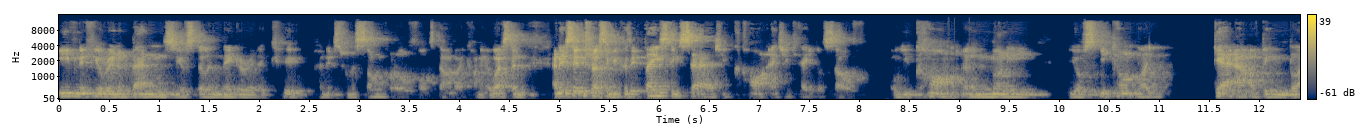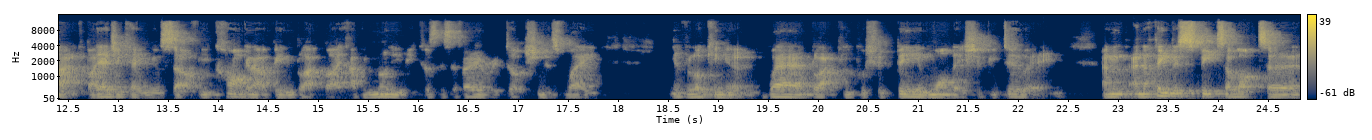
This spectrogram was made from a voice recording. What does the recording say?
Even if you're in a Benz, you're still a nigger in a coupe, and it's from a song called All Falls Down by Kanye West. And, and it's interesting because it basically says you can't educate yourself or you can't earn money. You're, you can't like get out of being black by educating yourself. You can't get out of being black by having money because there's a very reductionist way of looking at where black people should be and what they should be doing. And, and I think this speaks a lot to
